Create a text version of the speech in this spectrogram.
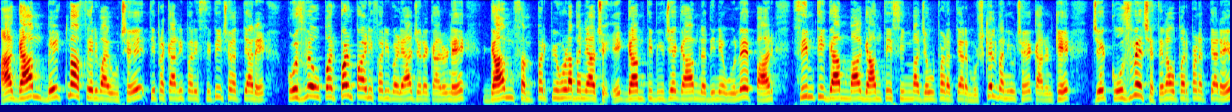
આ ગામ બેટમાં ફેરવાયું છે. તે પ્રકારની પરિસ્થિતિ છે. અત્યારે કોઝવે ઉપર પણ પાણી ફરી વળ્યા, જેના કારણે ગામ સંપર્ક પીહોળા બન્યા છે. એક ગામથી બીજે ગામ નદીને ઓલે પાર સીમથી ગામમાં, ગામથી સીમમાં જવું પણ અત્યારે મુશ્કેલ બન્યું છે, કારણ કે જે કોઝવે છે તેના ઉપર પણ અત્યારે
